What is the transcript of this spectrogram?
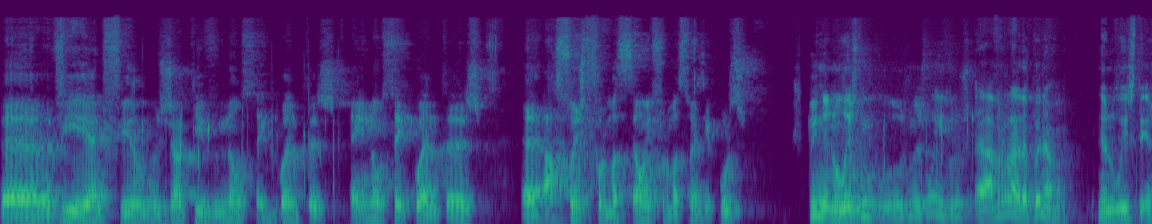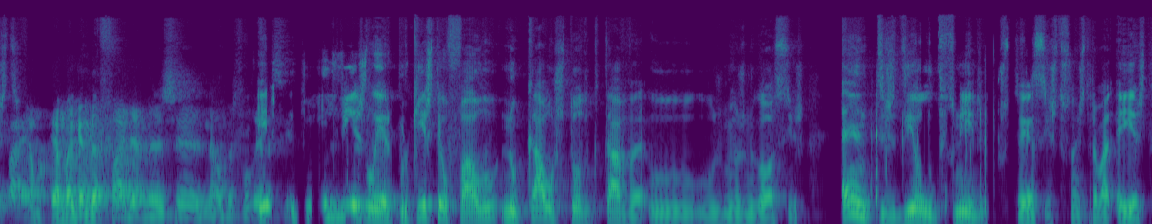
uh, vi N filmes, já tive não sei uhum. quantas, em não sei quantas uh, ações de formação, informações e cursos. Tu ainda não leste os meus livros? A Ave Rara, pois não? Ainda não leste este? É uma, é uma grande falha, mas uh, não, mas vou ler este, assim. Tu devias ler, porque este eu falo no caos todo que estava o, os meus negócios antes de eu definir processos e instruções de trabalho, é este.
